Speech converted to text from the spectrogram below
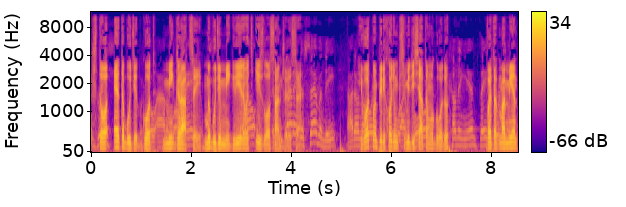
что это будет год миграции. Мы будем мигрировать из Лос-Анджелеса. И вот мы переходим к 70-му году. В этот момент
